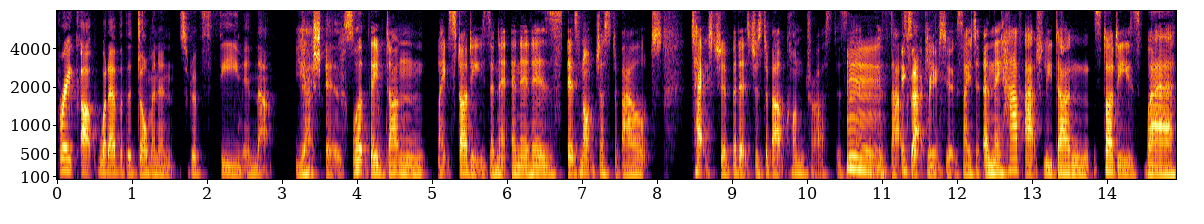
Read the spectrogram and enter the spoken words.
break up whatever the dominant sort of theme in that Yeah. dish is. What they've done like studies and it and it is it's not just about texture, but it's just about contrast, isn't it? Mm, Because that's exactly. what keeps you excited. And they have actually done studies where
